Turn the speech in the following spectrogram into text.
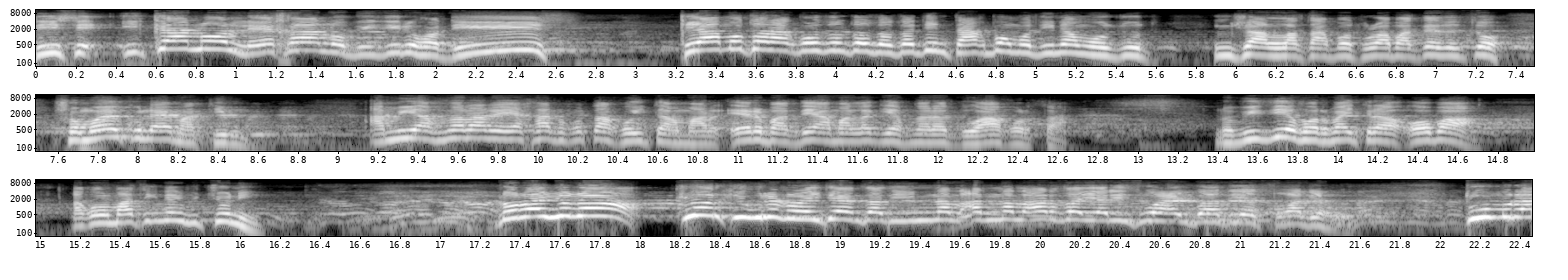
দিছে, ইকানো লেখা নবীজির হদিস। কেয়ামতর আগ পর্যন্ত যতদিন থাকব, মদিনা মজুদ। ইনশাআল্লাহ থাকব তোরা বাদে দিচ্ছ সময় কুলাই মাতিম। আমি আপনারা এখান কথা কইতাম, আর এর বাদে আমার লাগি আপনারা দোয়া করতা। নবীজিয়ে ফরমাইতরা ওবা এখন মাতিক নাই বিচনি ডরাইও না। কি আর কি বলে ডরাইতে আনসাদি ইন্নাল আন্নাল আরজা ইয়ারিসু ইবাদিয়া সালিহুন তোমরা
